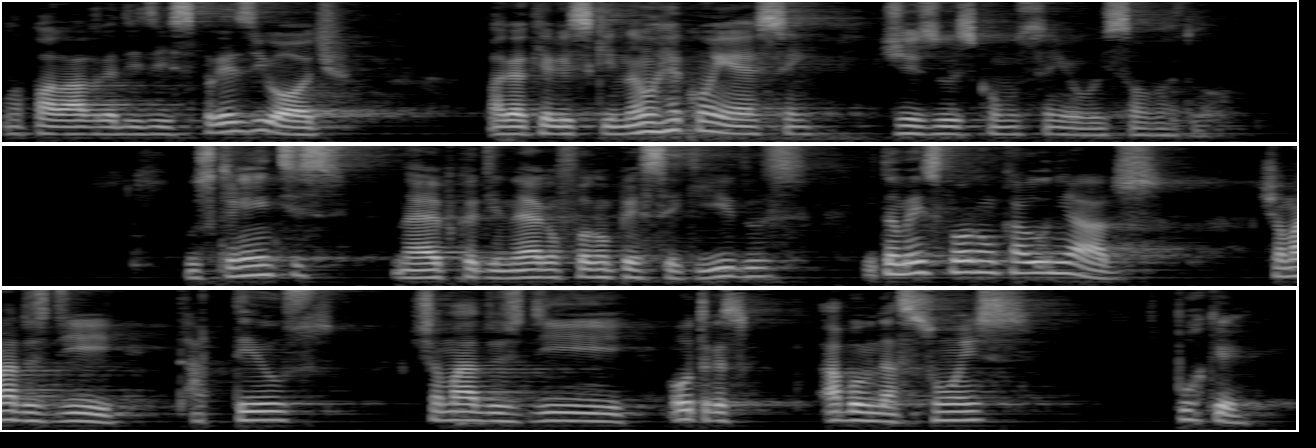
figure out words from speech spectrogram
uma palavra de desprezo e ódio para aqueles que não reconhecem Jesus como Senhor e Salvador. Os crentes na época de Nero foram perseguidos e também foram caluniados, chamados de ateus, chamados de outras abominações. Por quê?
